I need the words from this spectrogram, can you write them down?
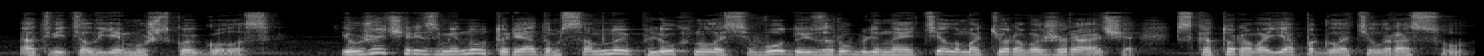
– ответил ей мужской голос. И уже через минуту рядом со мной плюхнулось в воду изрубленное тело матерого жрача, с которого я поглотил росу.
